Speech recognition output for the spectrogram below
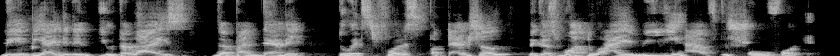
maybe I didn't utilize the pandemic to its fullest potential because what do I really have to show for it?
